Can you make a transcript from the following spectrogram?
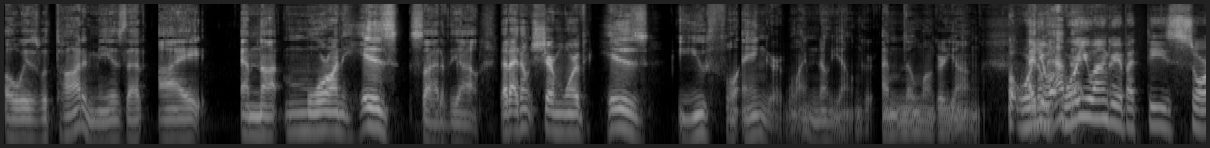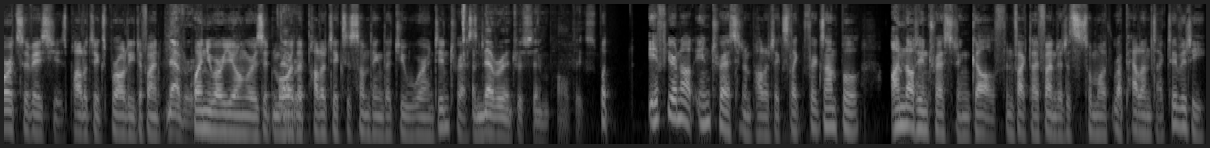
always with Todd and me is that I am not more on his side of the aisle, that I don't share more of his youthful anger. Well, I'm no younger. I'm no longer young. But were you were that. you angry about these sorts of issues, politics broadly defined? Never. When you were young, or is it more Never. that politics is something that you weren't interested? I'm never interested in politics. But if you're not interested in politics, like for example, I'm not interested in golf. In fact, I find it a somewhat repellent activity.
